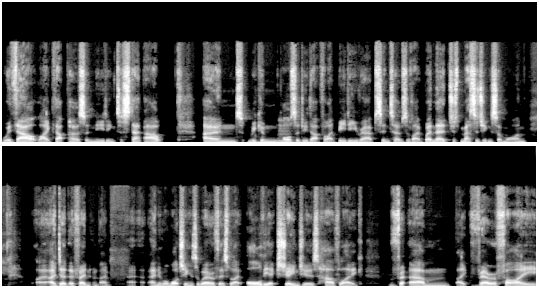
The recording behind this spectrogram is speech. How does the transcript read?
without like that person needing to step out. And we can mm. also do that for like bd reps in terms of like when they're just messaging someone. I, I don't know if any, anyone watching is aware of this but like all the exchanges have like um, like verify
